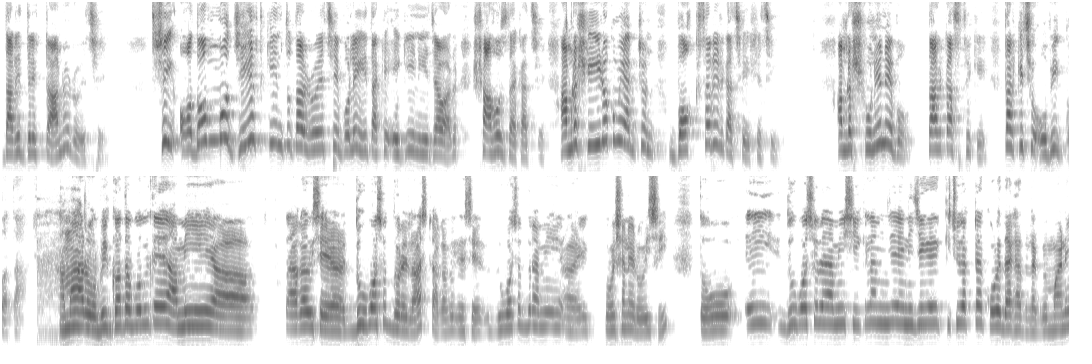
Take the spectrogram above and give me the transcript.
দারিদ্র্যের টানও রয়েছে। সেই অদম্য জেদ কিন্তু তার রয়েছে বলেই তাকে এগিয়ে নিয়ে যাওয়ার সাহস দেখাচ্ছে। আমরা সেই রকমই একজন বক্সারের কাছে এসেছি। আমরা শুনে নেব তার কাছ থেকে তার কিছু অভিজ্ঞতা। আমার অভিজ্ঞতা বলতে আমি আগামী সে, দু বছর ধরে লাস্ট আগামী, সে, দু বছর ধরে আমি এই প্রফেশনে রয়েছি। তো এই দু বছরে আমি শিখলাম যে নিজেকে কিছু একটা করে দেখাতে লাগবে। মানে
